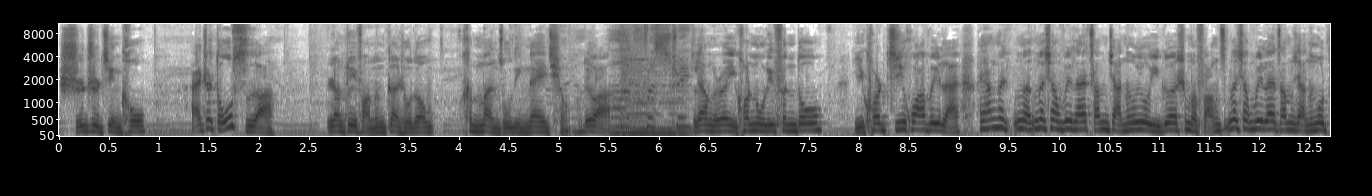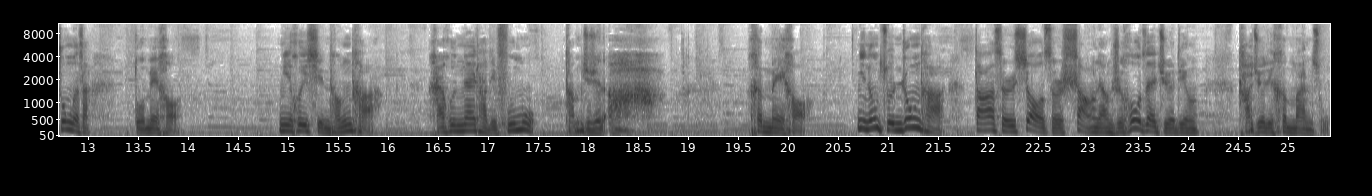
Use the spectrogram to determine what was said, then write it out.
十指紧扣。哎，这都是啊，让对方能感受到很满足的爱情，对吧？两个人一块努力奋斗，一块计划未来。哎呀，我我我想未来咱们家能有一个什么房子，我想未来咱们家能够种个啥，多美好！你会心疼他，还会爱他的父母，他们就觉得啊，很美好。你能尊重他，大事儿小事儿商量之后再决定，他觉得很满足。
